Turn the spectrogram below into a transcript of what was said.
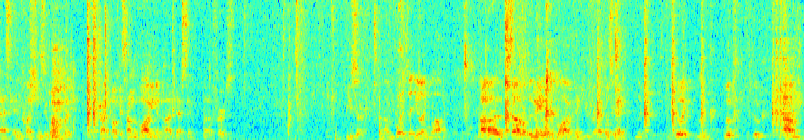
ask any questions you like. But let's try to focus on the vlogging and podcasting uh, first. You, sir. Um, what is it you like vlog? Uh, so the name of the vlog. Thank you for what's your name? Luke. Luke. Luke. Luke. Um,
